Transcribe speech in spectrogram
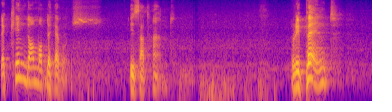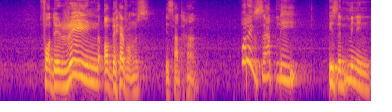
the kingdom of the heavens is at hand. Repent for the reign of the heavens is at hand. What exactly is the meaning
